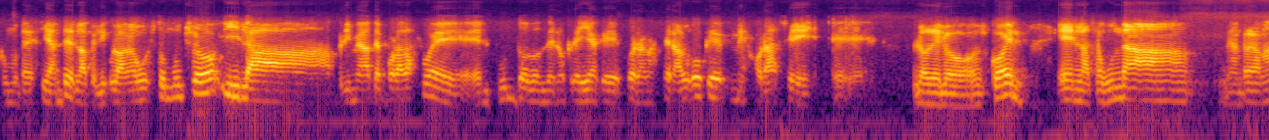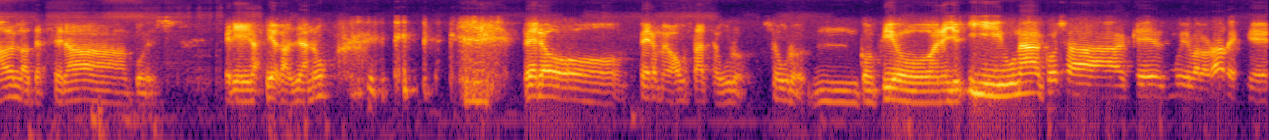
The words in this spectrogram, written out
como te decía antes, la película me gustó mucho y la primera temporada fue el punto donde no creía que fueran a hacer algo que mejorase eh, lo de los Cohen. En la segunda me han regalado, en la tercera pues quería ir a ciegas, ya no. pero, pero me va a gustar seguro seguro, mm, confío en ellos. Y una cosa que es muy de valorar es que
